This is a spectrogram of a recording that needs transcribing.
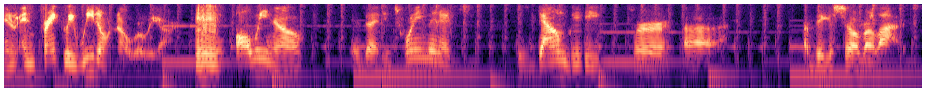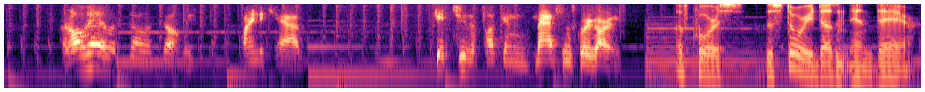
and, and frankly, we don't know where we are. Mm-hmm. All we know is that in 20 minutes is downbeat for uh, our biggest show of our lives. And oh hey, let's go, let's go. We find a cab, get to the fucking Madison Square Garden. Of course, the story doesn't end there.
